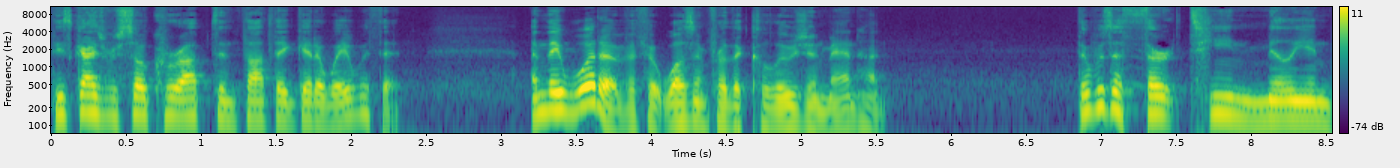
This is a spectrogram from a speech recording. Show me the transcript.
these guys were so corrupt and thought they'd get away with it. And they would have if it wasn't for the collusion manhunt. There was a $13 million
